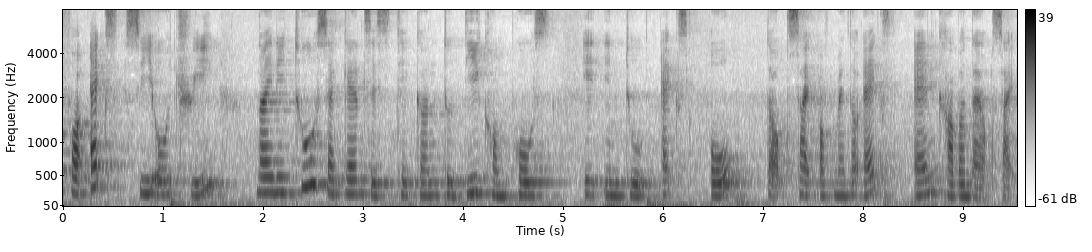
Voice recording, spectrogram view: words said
for XCO3, 92 seconds is taken to decompose it into XO, the oxide of metal X, and carbon dioxide.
